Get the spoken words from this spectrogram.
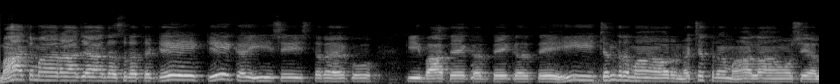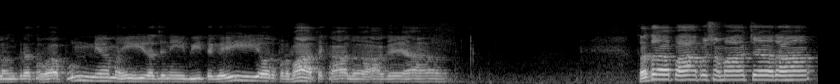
महात्मा राजा दशरथ के के कई से इस तरह को, की बातें करते करते ही चंद्रमा और नक्षत्र मालाओं से अलंकृत वह पुण्यमयी रजनी बीत गई और प्रभात काल आ गया। तथा पाप समाचारा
